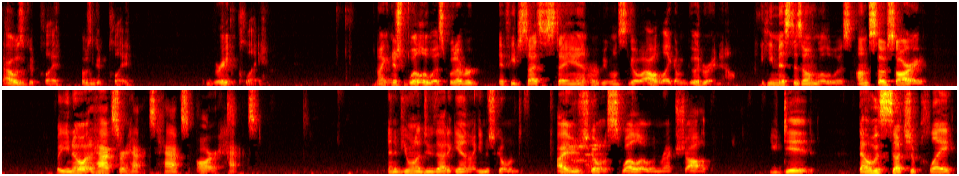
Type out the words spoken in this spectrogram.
That was a good play. That was a good play. Great play. And I can just Will-O-Wisp whatever, if he decides to stay in or if he wants to go out, like, I'm good right now. He missed his own Will-O-Wisp. I'm so sorry. But you know what? Hacks are hacks. Hacks are hacks. And if you want to do that again, I can just go into... I just go into Swellow and wreck shop. You did. That was such a play.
